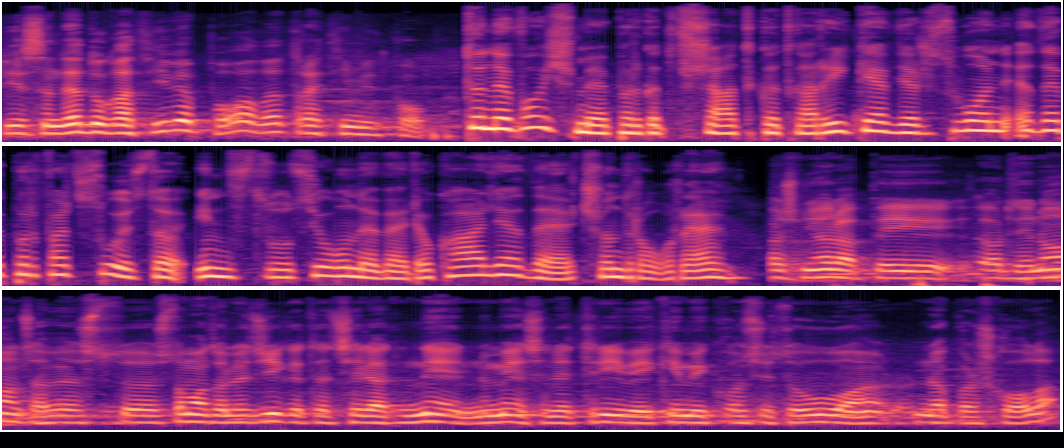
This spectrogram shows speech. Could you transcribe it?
pjesën edukative, po edhe trajtimit po. Të nevojshme për këtë fshat këtë karrige e vlerësuan edhe përfaqësues të institucioneve lokale dhe qendrore. Është njëra prej ordinancave stomatologjike të cilat ne në mesin e trive i kemi konstituuar nëpër shkolla.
